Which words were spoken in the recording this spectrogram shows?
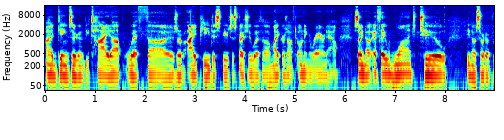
uh, games that are going to be tied up with uh, sort of IP disputes, especially with uh, Microsoft owning Rare now. So you know, if they want to, you know, sort of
